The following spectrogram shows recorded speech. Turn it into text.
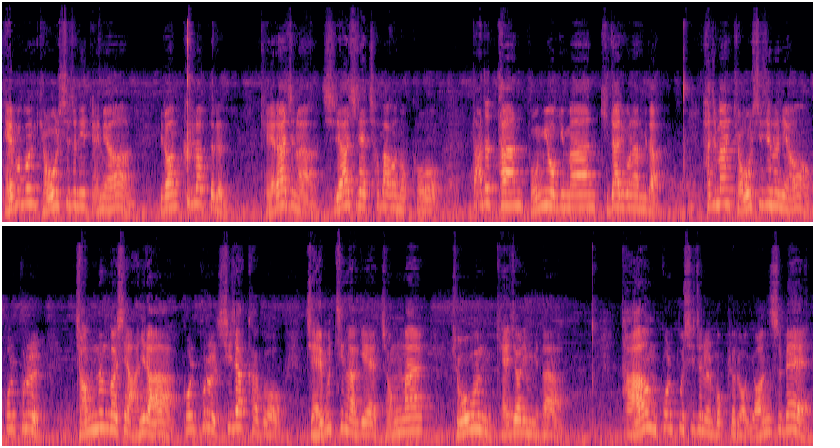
대부분 겨울 시즌이 되면 이런 클럽들은 게라지나 지하실에 처박아 놓고 따뜻한 봄이 오기만 기다리곤 합니다. 하지만 겨울 시즌은요, 골프를 접는 것이 아니라 골프를 시작하고 재부팅하기에 정말 좋은 계절입니다. 다음 골프 시즌을 목표로 연습에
